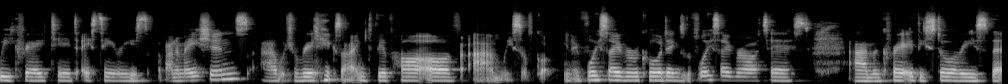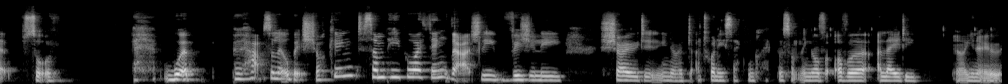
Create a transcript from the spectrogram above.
we created a series of animations, uh, which were really exciting to be a part of. Um, we sort of got you know voiceover recordings of the voiceover artist, um, and created these stories that sort of were perhaps a little bit shocking to some people. I think that actually visually showed you know a, twenty second clip or something of of a, a lady. Uh, you know,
